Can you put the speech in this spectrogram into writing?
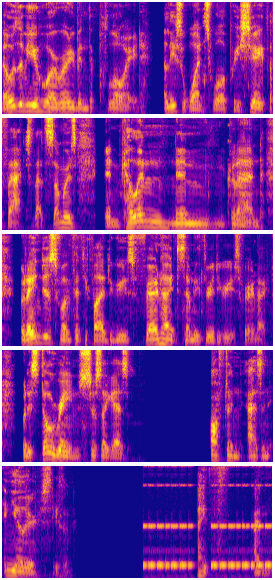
those of you who have already been deployed at least once will appreciate the fact that summers in Kaliningrad ranges from 55 degrees Fahrenheit to 73 degrees Fahrenheit, but it still rains just like as often as in any other season. I, I'm,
